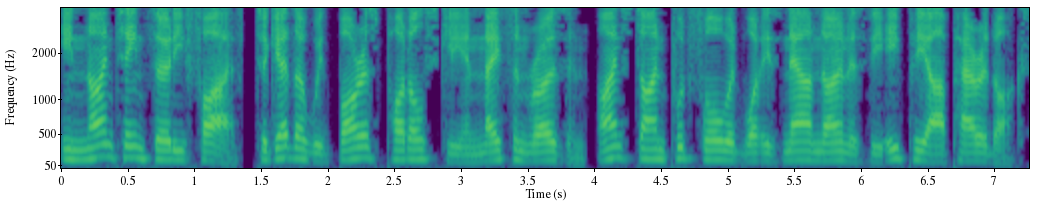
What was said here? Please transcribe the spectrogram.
In 1935, together with Boris Podolsky and Nathan Rosen, Einstein put forward what is now known as the EPR paradox,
